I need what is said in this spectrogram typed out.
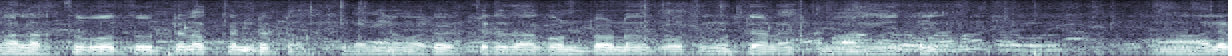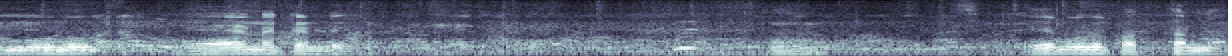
വളർത്തു പോത്തുകുട്ടികളൊക്കെ ഉണ്ട് കേട്ടോ. ഇതങ്ങനെ ഓരോരുത്തർ ഇതാ കൊണ്ടുപോകുന്നത് പോത്തുകുട്ടികളെ വാങ്ങിയിട്ട് നാലും മൂന്നും ഏഴെണ്ണറ്റുണ്ട് ഏ? മൂന്ന് പത്തെണ്ണം.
